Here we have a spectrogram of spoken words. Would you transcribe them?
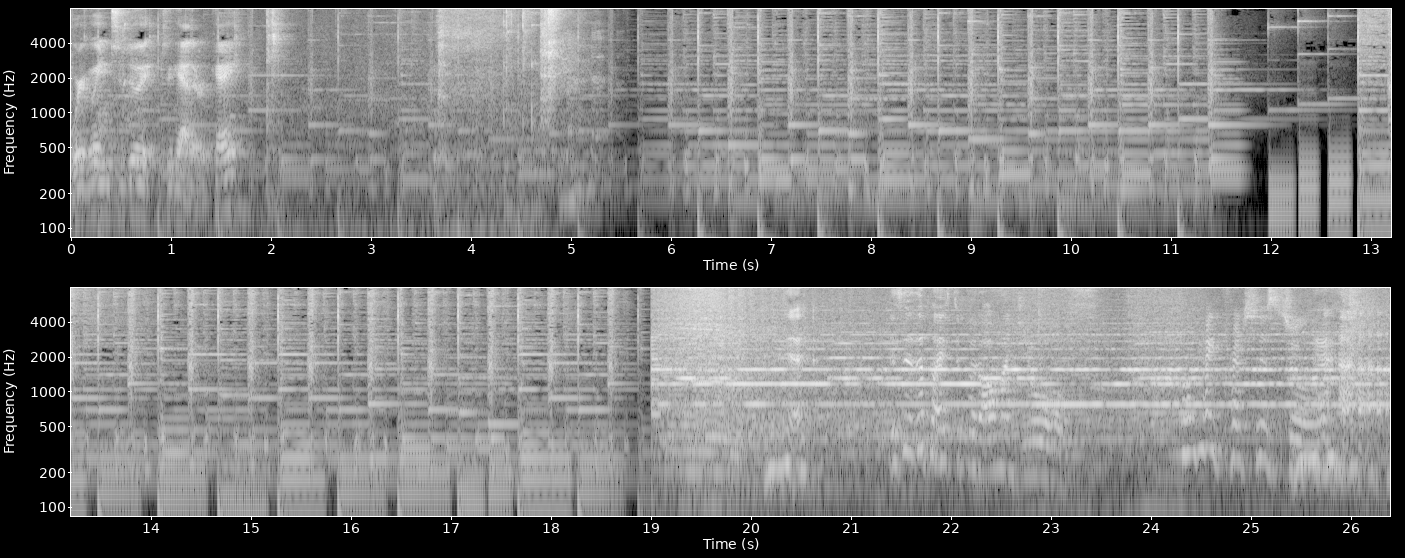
We're going to do it together, okay? This is the place to put all my jewels. All my precious jewels.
